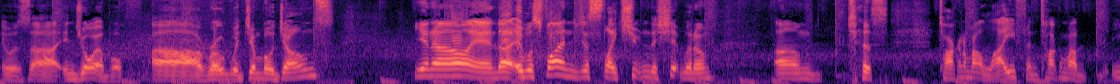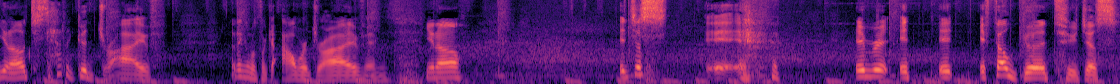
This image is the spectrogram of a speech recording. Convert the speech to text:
It was uh, enjoyable. Uh, rode with Jimbo Jones, you know, and uh, it was fun just like shooting the shit with him. Um, just talking about life and talking about, you know, just had a good drive. I think it was like an hour drive, and you know, it just it it it it, it felt good to just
